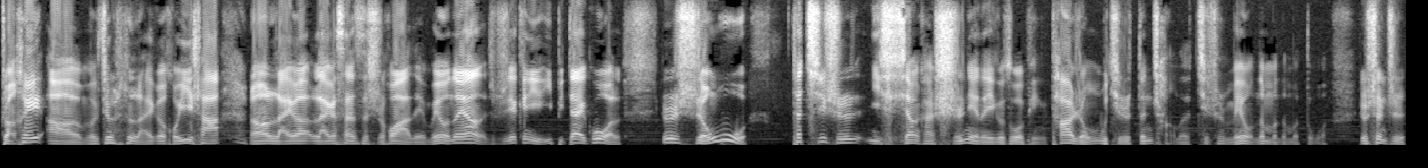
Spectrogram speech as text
转黑啊，我们就是来个回忆杀，然后来个来个三四十话的也没有那样的，就直接给你一笔带过了，就是人物。他其实，你想想看，十年的一个作品，他人物其实登场的其实没有那么那么多，就甚至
